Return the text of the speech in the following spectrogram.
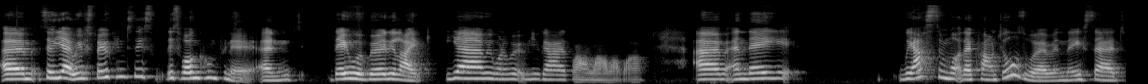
Um, so yeah, we've spoken to this this one company, and they were really like, "Yeah, we want to work with you guys." Blah blah blah blah. Um, and they we asked them what their crown jewels were, and they said,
